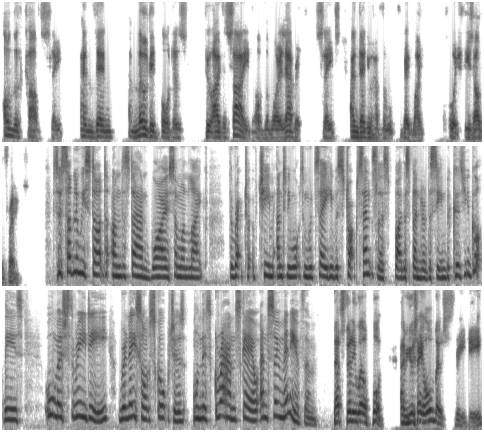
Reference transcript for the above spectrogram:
on the carved slate, and then uh, molded borders to either side of the more elaborate slates, and then you have the great white, for which these are the frames. So suddenly we start to understand why someone like the rector of Cheam, Anthony Watson, would say he was struck senseless by the splendour of the scene because you got these almost 3D Renaissance sculptures on this grand scale and so many of them. That's very well put. And you say almost 3D.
